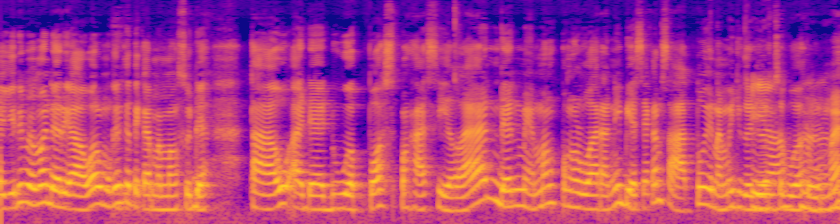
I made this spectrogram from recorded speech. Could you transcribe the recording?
Ya. Jadi memang dari awal mungkin ketika memang sudah tahu ada dua pos penghasilan dan memang pengeluarannya biasanya kan satu yang namanya juga dalam Iya, sebuah hmm, rumah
